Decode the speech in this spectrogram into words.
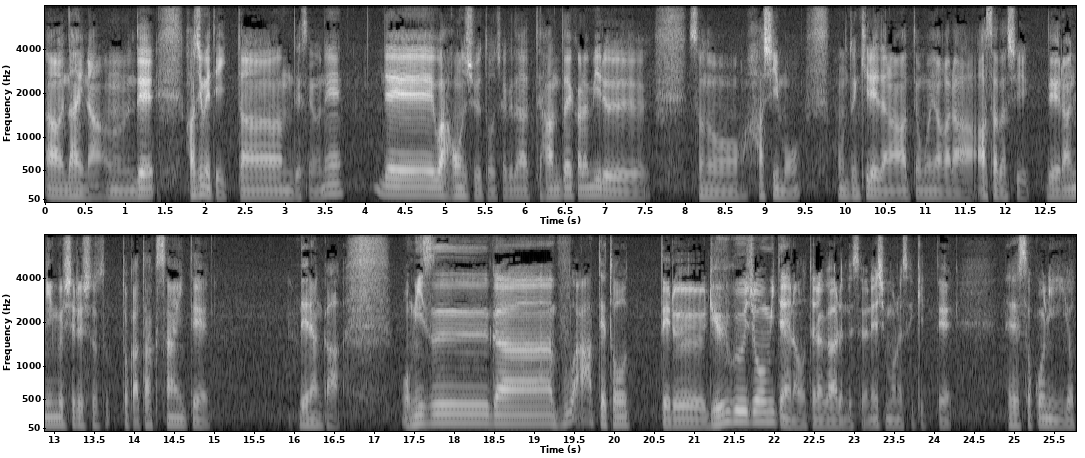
あないな。うん。で初めて行ったんですよね。でわ本州到着だって反対から見るその橋も本当に綺麗だなって思いながら朝だしでランニングしてる人とかたくさんいてでなんかお水がブワーって通ってる竜宮城みたいなお寺があるんですよね下関って。でそこに寄っ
